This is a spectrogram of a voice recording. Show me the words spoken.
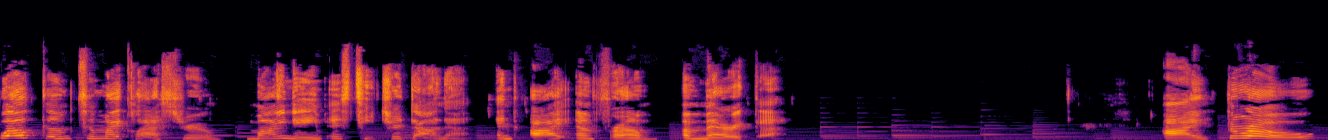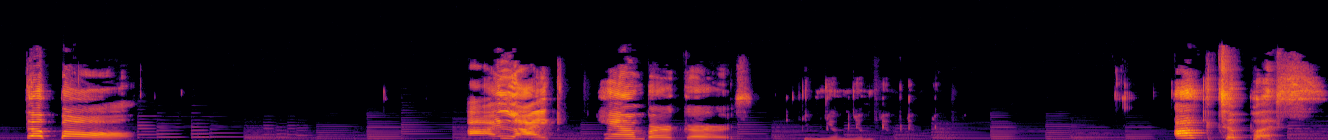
Welcome to my classroom. My name is Teacher Dhana and I am from America. I throw the ball. I like hamburgers. Octopus.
